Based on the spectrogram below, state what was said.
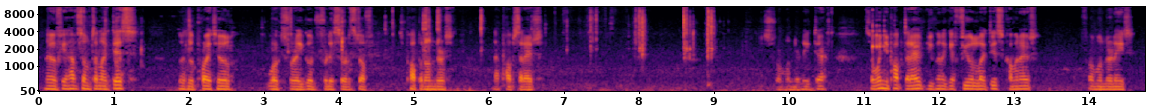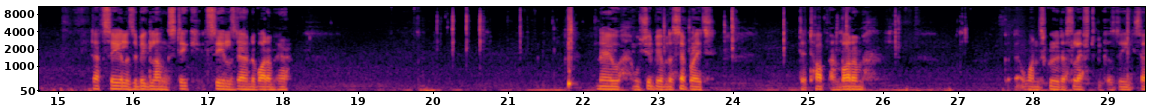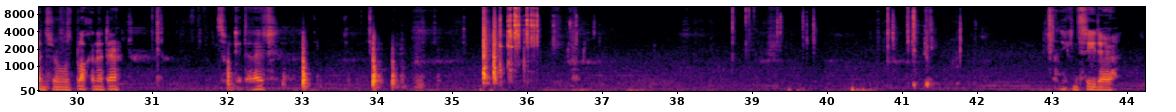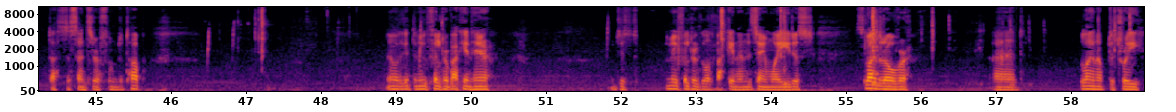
Now if you have something like this, a little pry tool works very good for this sort of stuff. Just pop it under it, that pops it out. Just from underneath there. So when you pop that out, you're going to get fuel like this coming out from underneath. That seal is a big long stick. It seals down the bottom here. Now we should be able to separate the top and bottom. Got that one screw that's left because the sensor was blocking it there. So we'll get that out. And you can see there that's the sensor from the top. Now we'll get the new filter back in here just new filter goes back in in the same way. You just slide it over and line up the three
